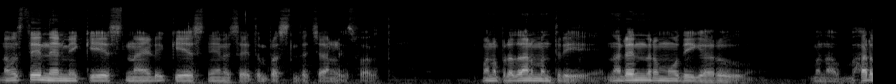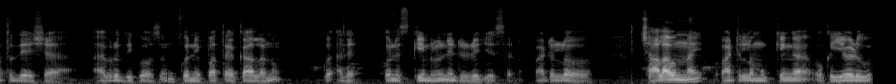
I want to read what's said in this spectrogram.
నమస్తే నేను మీ కేఎస్ నాయుడు. కేఎస్ నేను సైతం ప్రస్తుత ఛానల్కి స్వాగతం. మన ప్రధానమంత్రి నరేంద్ర మోదీ గారు మన భారతదేశ అభివృద్ధి కోసం కొన్ని పథకాలను అదే కొన్ని స్కీములను ఇంట్రడ్యూస్ చేశాడు. వాటిల్లో చాలా ఉన్నాయి. వాటిల్లో ముఖ్యంగా ఒక ఏడు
